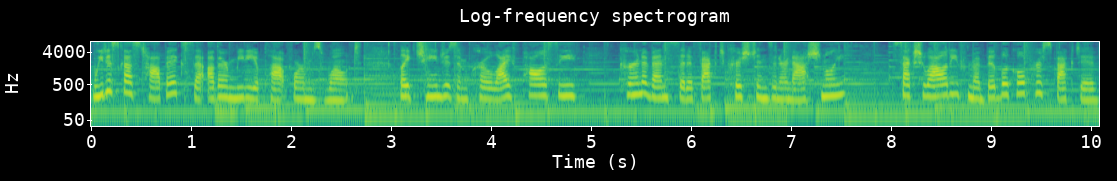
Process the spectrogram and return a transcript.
We discuss topics that other media platforms won't, like changes in pro life policy, current events that affect Christians internationally, sexuality from a biblical perspective,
